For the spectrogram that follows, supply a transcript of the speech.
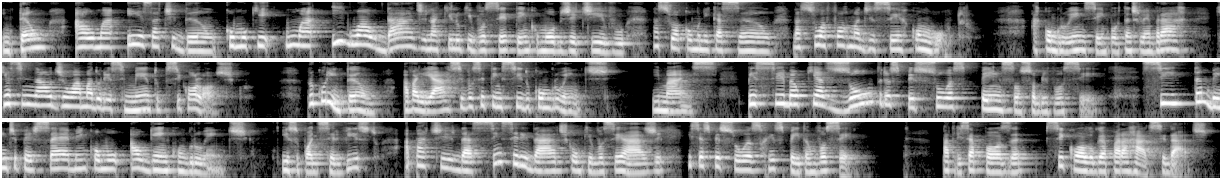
Então, há uma exatidão, como que uma igualdade naquilo que você tem como objetivo, na sua comunicação, na sua forma de ser com o outro. A congruência é importante lembrar que é sinal de um amadurecimento psicológico. Procure então avaliar se você tem sido congruente. E mais, perceba o que as outras pessoas pensam sobre você. Se também te percebem como alguém congruente. Isso pode ser visto a partir da sinceridade com que você age e se as pessoas respeitam você. Patrícia Posa, psicóloga para a Rádio Cidade.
